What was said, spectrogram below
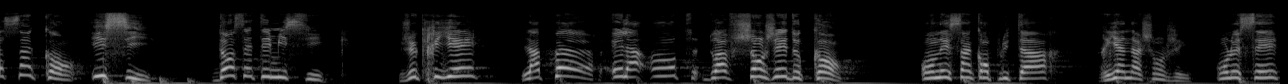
a cinq ans, ici, dans cet hémicycle, je criais La peur et la honte doivent changer de camp. On est cinq ans plus tard, rien n'a changé. On le sait,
